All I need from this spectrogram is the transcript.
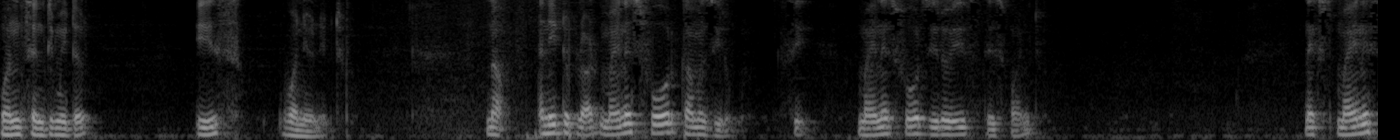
1 centimeter is 1 unit. Now I need to plot minus 4 comma 0 see minus 4 0 is this point. Next minus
